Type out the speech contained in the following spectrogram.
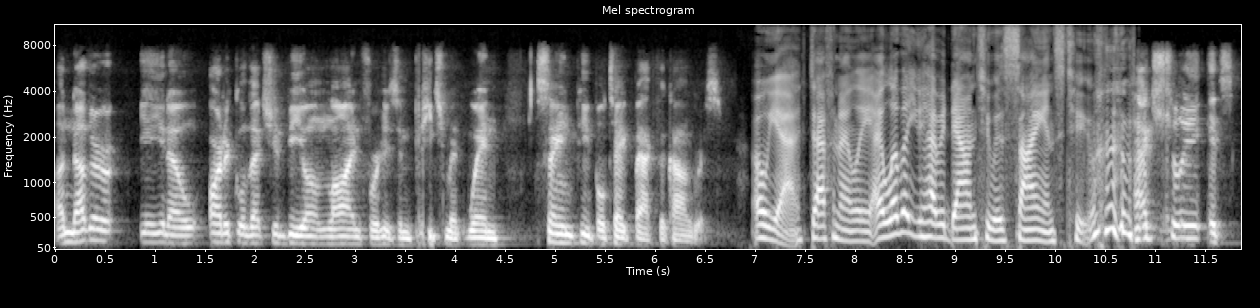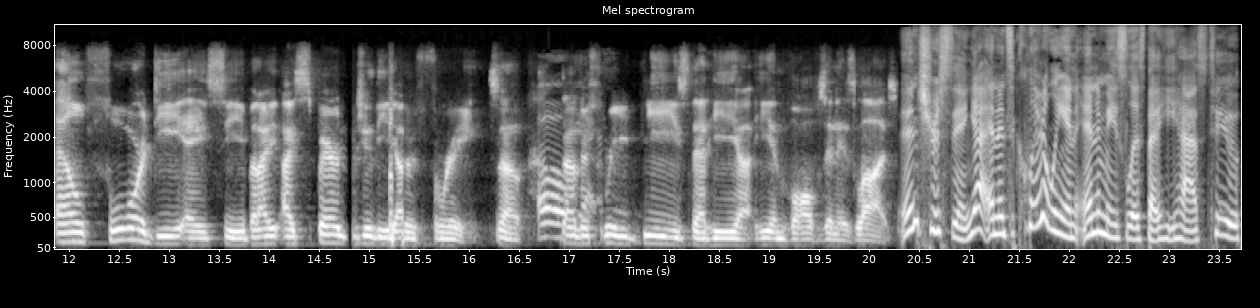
Another you know, article that should be online for his impeachment when sane people take back the Congress. Oh yeah, definitely. I love that you have it down to as science too. Actually, it's L4DAC, but I, I spared you the other three. So oh, the other yes. three D's that he uh, he involves in his lives. Interesting. Yeah, and it's clearly an enemies list that he has too.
